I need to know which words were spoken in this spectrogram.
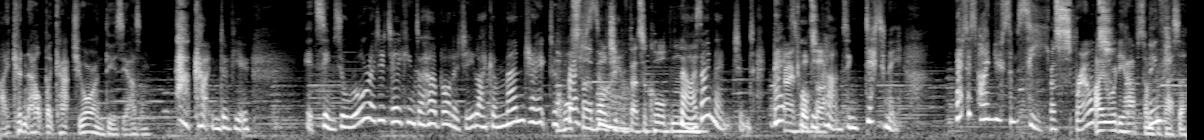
I couldn't help but catch your enthusiasm. How kind of you. It seems you're already taking to herbology like a mandrake to Oh, what's the biology soil. professor called? Now, as Mm, I mentioned, Harry next we'll be planting Dittany. Let us find you some seeds. Professor Sprout? I already have some, Think? Professor.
